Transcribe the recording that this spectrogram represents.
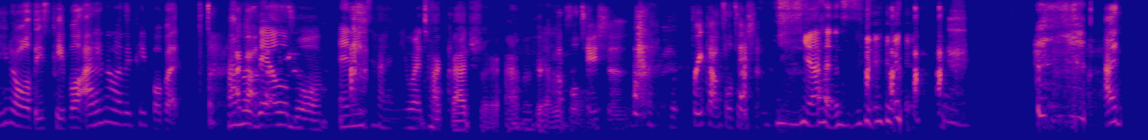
you know all these people. I don't know other people, but I'm got that. available anytime you want to talk bachelor. I'm available. consultation, free consultation. Yes. I,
